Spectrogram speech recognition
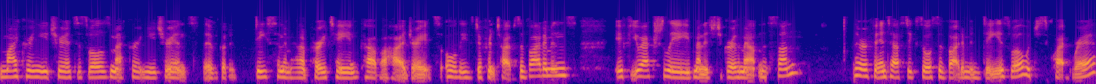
micronutrients as well as macronutrients. They've got a decent amount of protein, carbohydrates, all these different types of vitamins. If you actually manage to grow them out in the sun, they're a fantastic source of vitamin D as well, which is quite rare.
